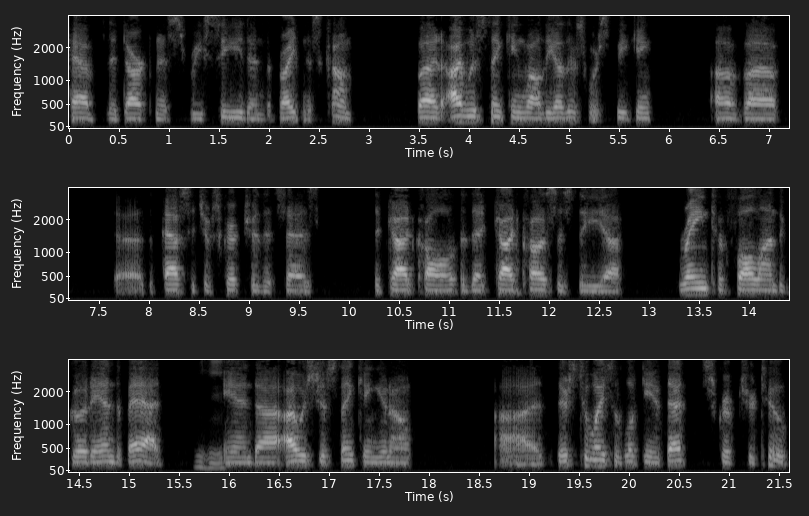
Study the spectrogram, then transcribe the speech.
have the darkness recede and the brightness come. But I was thinking while the others were speaking of uh, uh the passage of Scripture that says that God call that God causes the uh, rain to fall on the good and the bad. Mm-hmm. And uh, I was just thinking, you know, uh, there's two ways of looking at that scripture too.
